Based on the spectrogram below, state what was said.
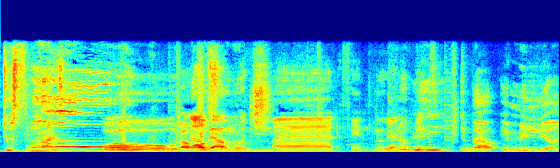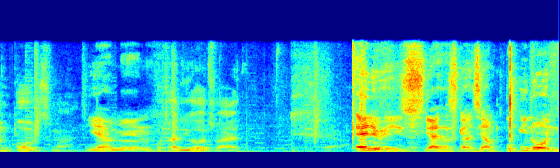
Just imagine. Whoa, that That'll be how much? mad thing. no, we are not betting. Probably about a million odds, man. Yeah, man. What are the odds, right? Anyways, guys, as you can see, I'm putting on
